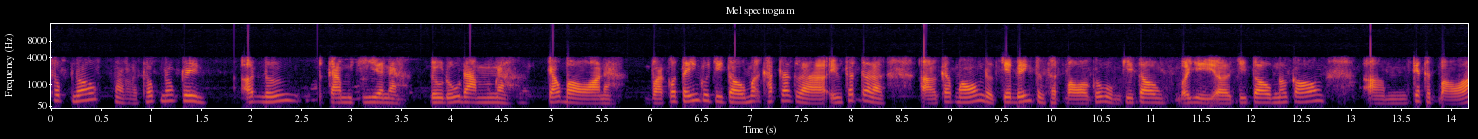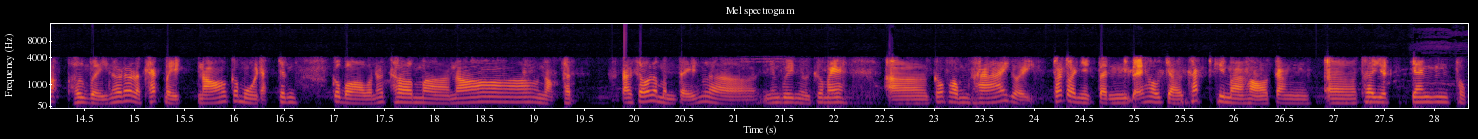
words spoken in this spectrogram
thốt nốt hoặc là thốt nốt riêng. Ớt nướng Campuchia nè, đu đủ đâm nè, cháo bò nè, và có tiếng của chi tôn á khách rất là yêu thích đó là uh, các món được chế biến từ thịt bò của vùng chi tôn. Bởi vì uh, chi tôn nó có um, cái thịt bò á, hương vị nó rất là khác biệt. Nó có mùi đặc trưng của bò và nó thơm mà uh, nó ngọt thịt. Đa số là mình tuyển là nhân viên người Khmer. Uh, có phong thái rồi rất là nhiệt tình để hỗ trợ khách khi mà họ cần uh, thuê dịch trang phục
